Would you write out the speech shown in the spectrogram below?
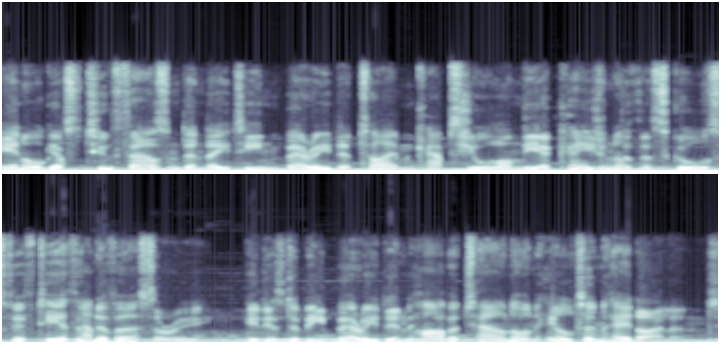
In August 2018 buried a time capsule on the occasion of the school's 50th anniversary. It is to be buried in Harbor Town on Hilton Head Island,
